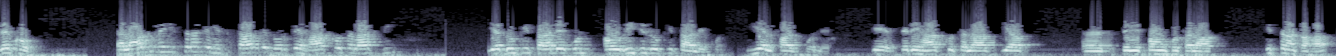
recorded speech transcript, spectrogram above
دیکھو، طلاق میں اس طرح کے مثال کے طور پہ ہاتھ کو طلاق دی، یدو کی تالے کن اور رجلو کی تالے کن۔ یہ الفاظ بولے کہ تیرے ہاتھ کو طلاق یا تیرے پاؤں کو طلاق، اس طرح کہا۔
